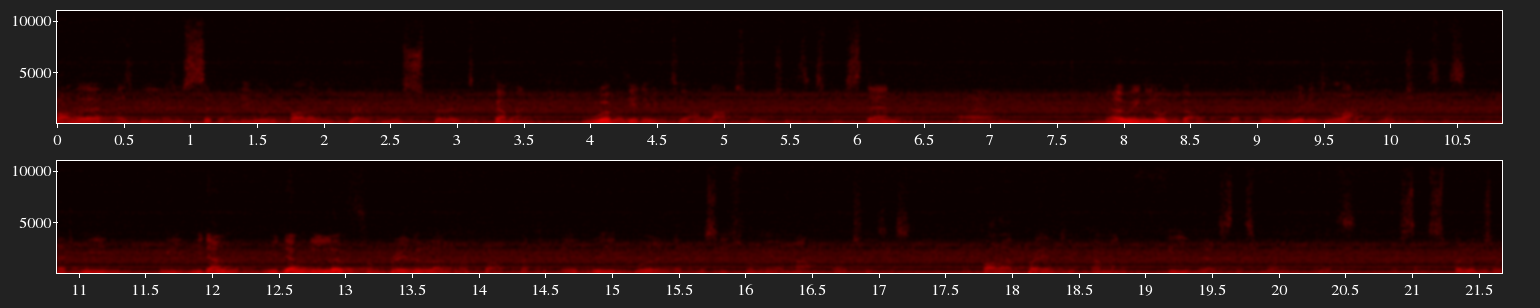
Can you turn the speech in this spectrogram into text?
Father, as we as we sit under your word, Father, we pray for your spirit to come and work it into our lives, Lord Jesus. We stand um, knowing, Lord God, that your word is life, Lord Jesus. That we, we, we don't we don't live from bread alone, Lord God, but every word that proceeds from your mouth, Lord Jesus. And Father, I pray that you come and feed us this morning with, with some spiritual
